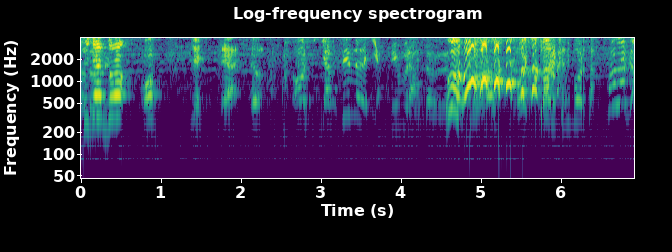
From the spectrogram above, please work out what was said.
Συγκέντρο! Ω, ε, ε, ε, Όχι, γιατί δεν. Γιατί βράτα. Όχι, το άνοιξε την πόρτα. Μαλάκα,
